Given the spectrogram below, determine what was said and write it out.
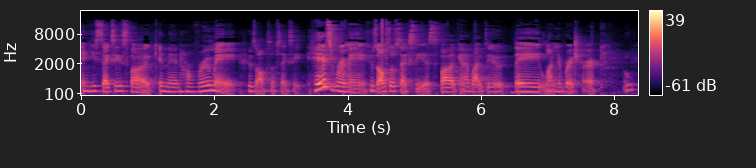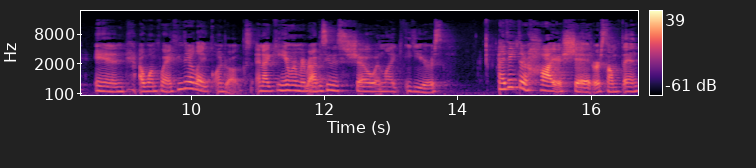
and he's sexy as fuck. And then her roommate, who's also sexy, his roommate, who's also sexy as fuck, and a black dude, they London Bridge her. Oh. And at one point, I think they're like on drugs, and I can't remember. I haven't seen this show in like years. I think they're high as shit or something.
